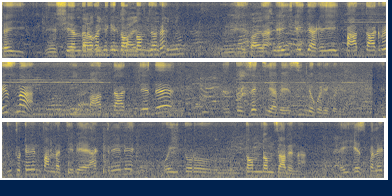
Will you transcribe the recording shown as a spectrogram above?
সেই শিয়ালদার ওখান থেকে দমদম যাবে। এই এই দেখ এই- পাত দাগ রয়েছে না? এই পাত দাগ দে এ, তো যেতে হবে? চিহ্ন করে করে। দুটো ট্রেন পাল্টাতে হবে। এক ট্রেনে ওই তোর দমদম যাবে না। এই এসপ্যালেট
